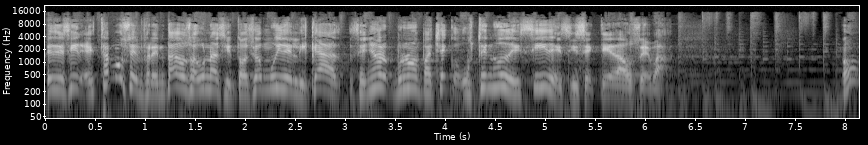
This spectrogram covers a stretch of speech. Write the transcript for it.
Es decir, estamos enfrentados a una situación muy delicada. Señor Bruno Pacheco, usted no decide si se queda o se va. ¿No?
